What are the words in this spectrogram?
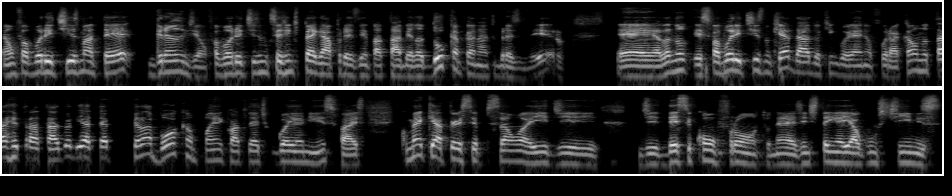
é um favoritismo até grande. É um favoritismo que, se a gente pegar, por exemplo, a tabela do Campeonato Brasileiro, é, ela não, esse favoritismo que é dado aqui em Goiânia ao Furacão não está retratado ali até pela boa campanha que o Atlético Goianiense faz. Como é que é a percepção aí de, de desse confronto? Né? A gente tem aí alguns times,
